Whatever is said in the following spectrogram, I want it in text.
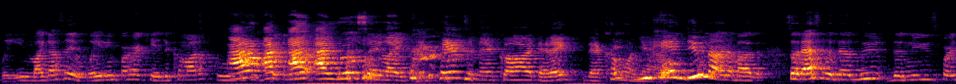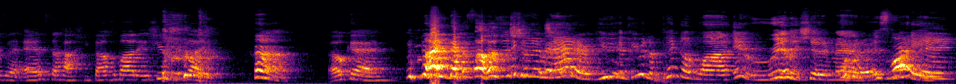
waiting, like I said, waiting for her kid to come out of school. I don't. I, I, I will say like if parents in their car that they that come on You now. can't do nothing about it. So that's what the the news person asked her how she felt about it. And she was like, huh, okay. like that's all it shouldn't matter. If you if you're in the pickup line, it really shouldn't matter. It's Right.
